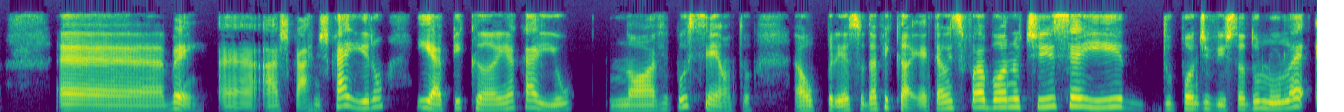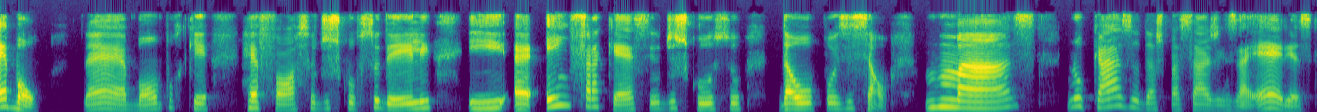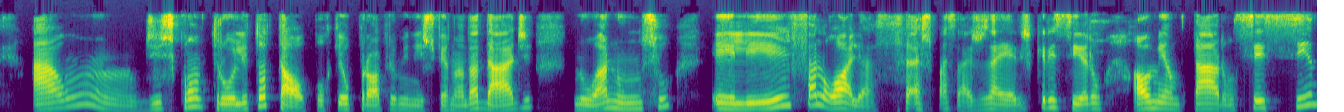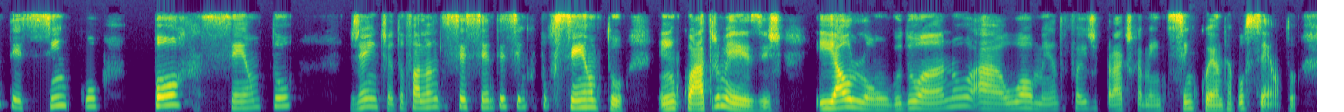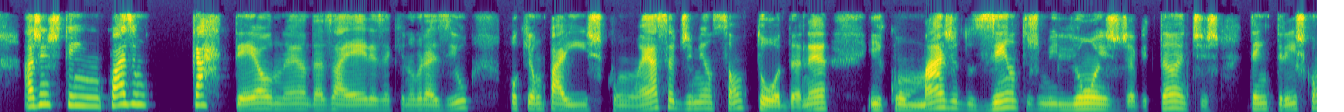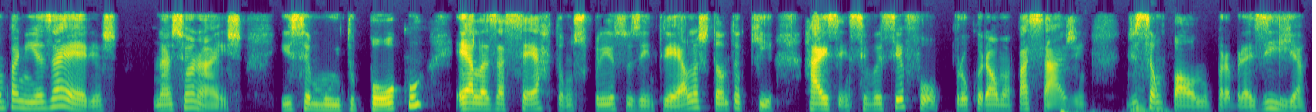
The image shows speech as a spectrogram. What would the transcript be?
É, bem, é, as carnes caíram e a picanha caiu 9%, é o preço da picanha. Então, isso foi a boa notícia e, do ponto de vista do Lula, é, bom. Né? É bom porque reforça o discurso dele e é, enfraquece o discurso da oposição. Mas, no caso das passagens aéreas, há um descontrole total, porque o próprio ministro Fernando Haddad, no anúncio, ele falou: olha, as passagens aéreas cresceram, aumentaram 65%. Gente, eu estou falando de 65% em quatro meses. E ao longo do ano, a, o aumento foi de praticamente 50%. A gente tem quase um cartel né, das aéreas aqui no Brasil, porque é um país com essa dimensão toda, né, e com mais de 200 milhões de habitantes, tem três companhias aéreas nacionais. Isso é muito pouco, elas acertam os preços entre elas, tanto que, Heisen, se você for procurar uma passagem de São. Paulo para Brasília,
